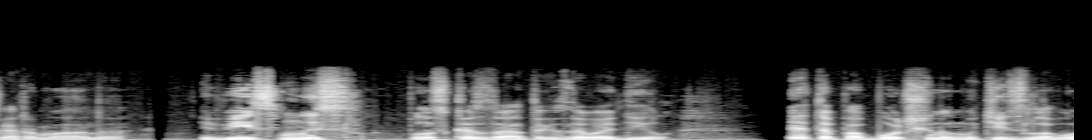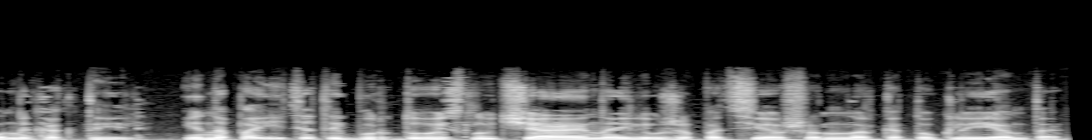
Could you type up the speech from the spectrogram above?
кармана. Весь смысл плоскозатых заводил – это побольше намутить зловонный коктейль и напоить этой бурдой случайно или уже подсевшего на наркоту клиента.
